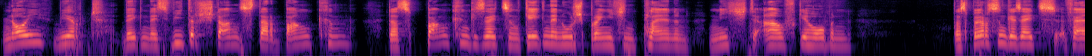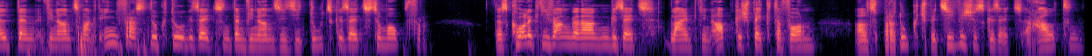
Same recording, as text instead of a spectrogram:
Neu wird wegen des Widerstands der Banken das Bankengesetz entgegen den ursprünglichen Plänen nicht aufgehoben. Das Börsengesetz fällt dem Finanzmarktinfrastrukturgesetz und dem Finanzinstitutsgesetz zum Opfer. Das Kollektivanlagengesetz bleibt in abgespeckter Form als produktspezifisches Gesetz erhalten.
